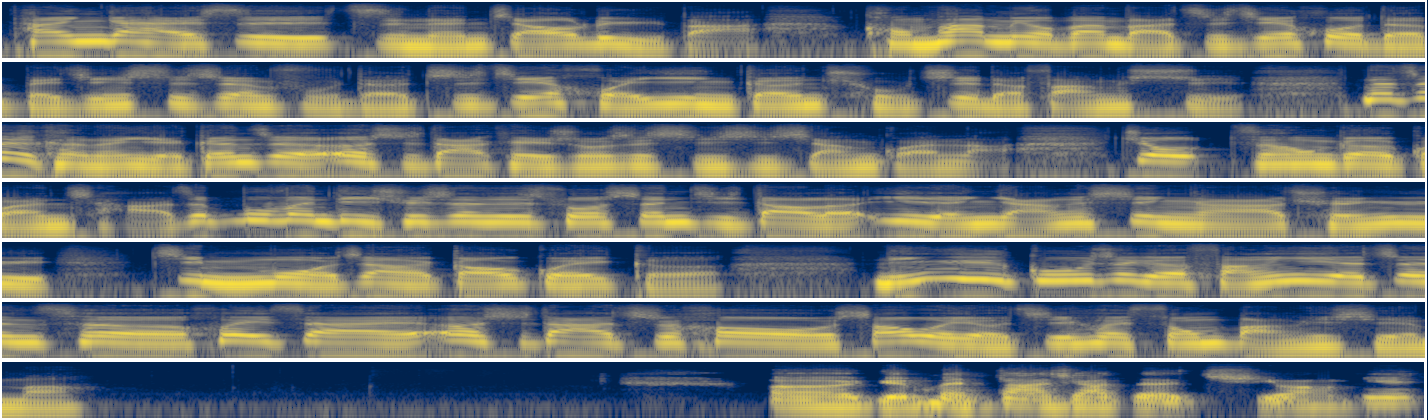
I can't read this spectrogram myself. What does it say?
他应该还是只能焦虑吧？恐怕没有办法直接获得北京市政府的直接回应跟处置的方式。那这个可能也跟这二十大可以说是息息相关啦。就泽鸿哥的观察，这部分地区甚至说升级到了一人阳性啊，全域静默这样的高规格。您预估这个防疫的政策会在二十大之后稍微有机会松绑一些吗？呃，原本大家的期望，因为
